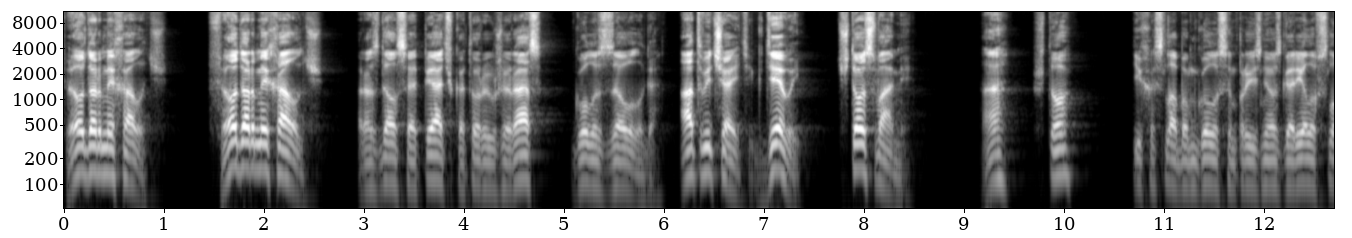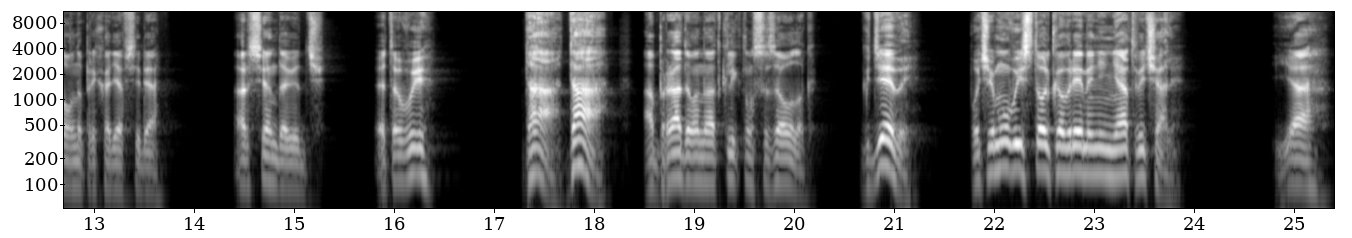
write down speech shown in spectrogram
«Федор Михайлович! Федор Михайлович!» раздался опять в который уже раз голос зоолога. «Отвечайте, где вы? Что с вами?» «А? Что?» — тихо слабым голосом произнес Горелов, словно приходя в себя. «Арсен Давидович, это вы?» «Да, да!» — обрадованно откликнулся зоолог. «Где вы? Почему вы столько времени не отвечали?» «Я...»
